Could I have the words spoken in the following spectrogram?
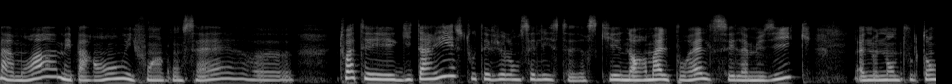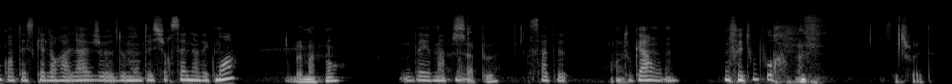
bah moi, mes parents, ils font un concert, toi, tu es guitariste ou tu es violoncelliste? C'est-à-dire, ce qui est normal pour elle, c'est la musique. Elle me demande tout le temps quand est-ce qu'elle aura l'âge de monter sur scène avec moi. Ben maintenant? Ben maintenant. Ça peut. Ça peut. En tout cas, on, fait tout pour. c'est chouette.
